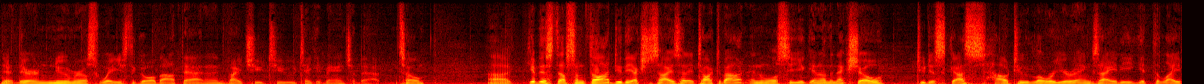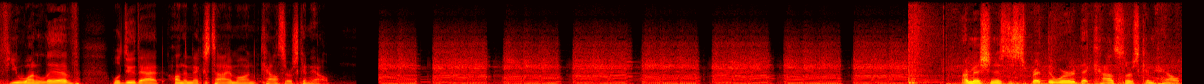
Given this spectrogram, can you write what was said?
There, there are numerous ways to go about that and I invite you to take advantage of that. So uh, give this stuff some thought, do the exercise that I talked about, and we'll see you again on the next show to discuss how to lower your anxiety, get the life you want to live. We'll do that on the next time on Counselors Can Help. Our mission is to spread the word that counselors can help.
